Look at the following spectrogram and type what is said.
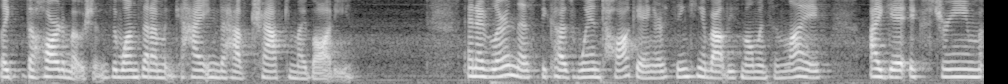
like the hard emotions, the ones that I'm having to have trapped in my body. And I've learned this because when talking or thinking about these moments in life, I get extreme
